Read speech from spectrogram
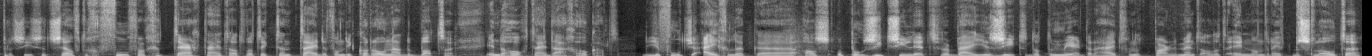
precies hetzelfde gevoel van getergdheid had... wat ik ten tijde van die coronadebatten in de hoogtijdagen ook had. Je voelt je eigenlijk als oppositielid, waarbij je ziet dat de meerderheid van het parlement al het een en ander heeft besloten...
